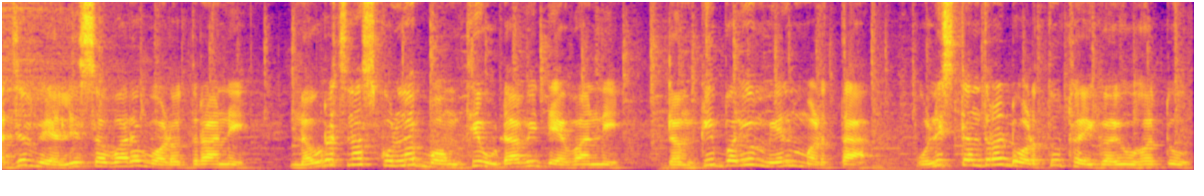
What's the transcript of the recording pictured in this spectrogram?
આજે વહેલી સવારે વડોદરાની નવરચના સ્કૂલને બોમ્બથી ઉડાવી દેવાની ધમકીભર્યો મેલ મળતા પોલીસ તંત્ર દોડતું થઈ ગયું હતું,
